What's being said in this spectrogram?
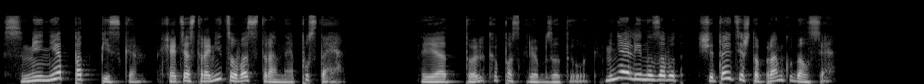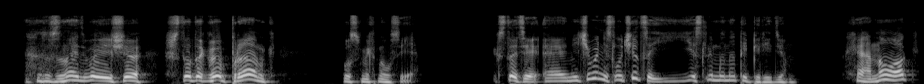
«С меня подписка, хотя страница у вас странная, пустая». Я только поскреб затылок. «Меня Алина зовут. Считайте, что пранк удался». «Знать бы еще, что такое пранк!» — усмехнулся я. «Кстати, э, ничего не случится, если мы на «ты» перейдем?» «Ха, ну ок.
